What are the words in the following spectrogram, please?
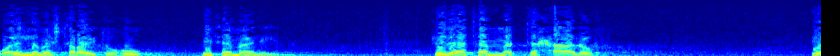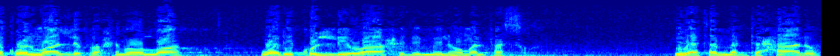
وإنما اشتريته بثمانين. إذا تم التحالف يقول المؤلف رحمه الله ولكل واحد منهما الفسخ. إذا تم التحالف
